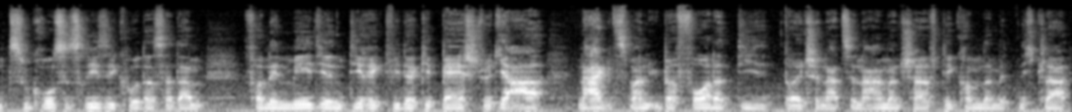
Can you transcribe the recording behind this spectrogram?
ein zu großes Risiko, dass er dann von den Medien direkt wieder gebasht wird. Ja, Nagelsmann überfordert die deutsche Nationalmannschaft, die kommen damit nicht klar,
